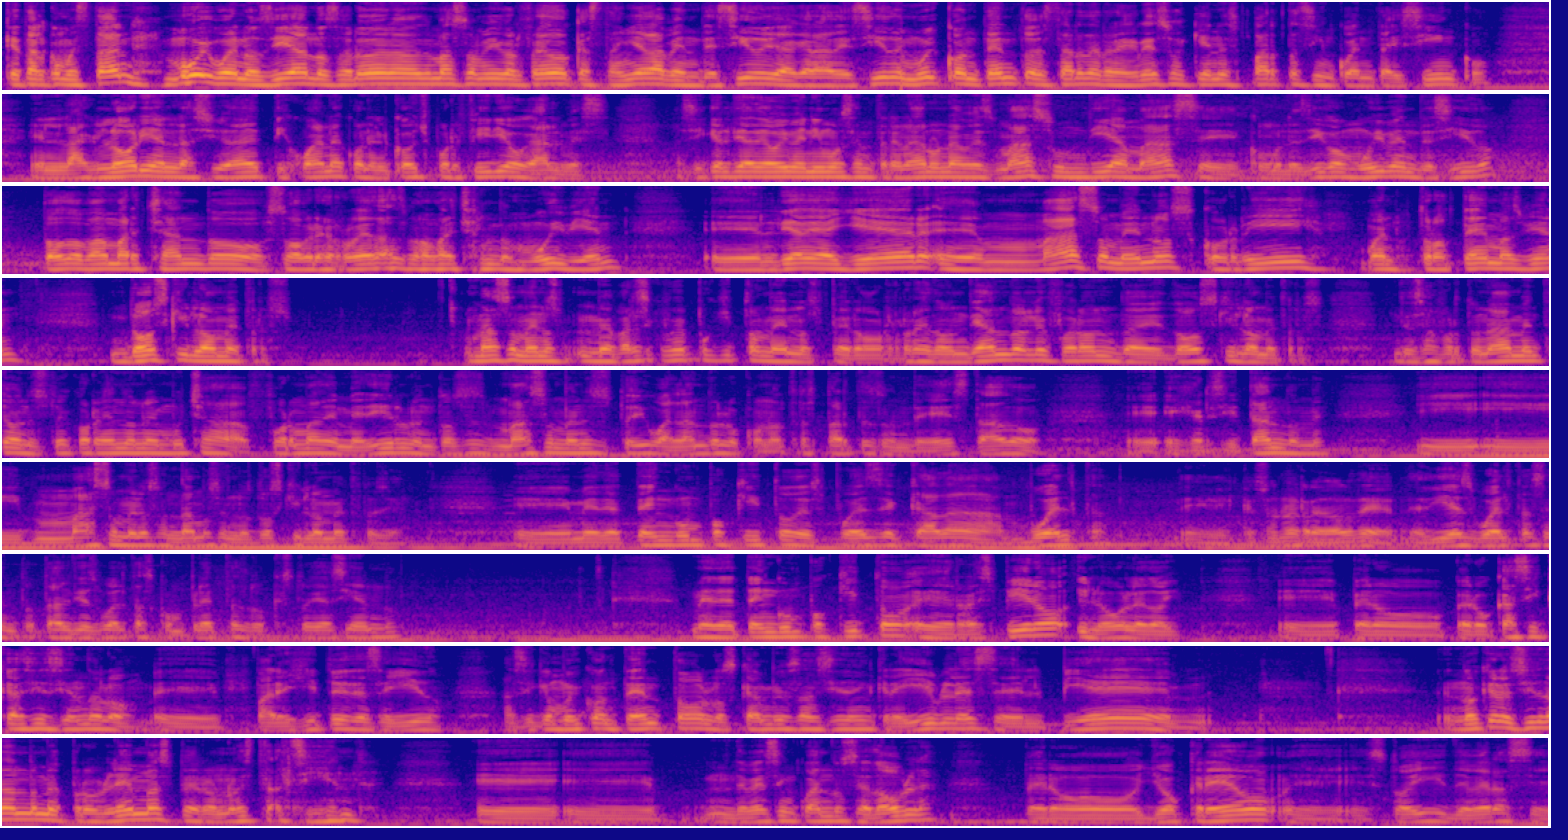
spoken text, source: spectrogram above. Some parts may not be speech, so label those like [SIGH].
¿Qué tal? ¿Cómo están? Muy buenos días. Los saludo una vez más amigo Alfredo Castañeda, bendecido y agradecido y muy contento de estar de regreso aquí en Esparta 55, en La Gloria, en la ciudad de Tijuana, con el coach Porfirio Galvez. Así que el día de hoy venimos a entrenar una vez más, un día más, eh, como les digo, muy bendecido. Todo va marchando sobre ruedas, [LAUGHS] va marchando muy bien. Eh, el día de ayer, eh, más o menos, corrí, bueno, troté más bien, dos kilómetros más o menos, me parece que fue poquito menos, pero redondeándole fueron de dos kilómetros. Desafortunadamente donde estoy corriendo no hay mucha forma de medirlo, entonces más o menos estoy igualándolo con otras partes donde he estado eh, ejercitándome y, más o menos andamos en los dos kilómetros ya. Eh, me detengo un poquito después de cada vuelta, eh, que son alrededor de, de 10 vueltas, en total 10 vueltas completas lo que estoy haciendo. Me detengo un poquito, respiro y luego le doy. Eh, pero, pero casi casi haciéndolo eh, parejito y de seguido. Así que muy contento, los cambios han sido increíbles, el pie, mm, no quiero decir dándome problemas, pero no está al 100. Eh, de vez en cuando se dobla, pero yo creo, estoy de veras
